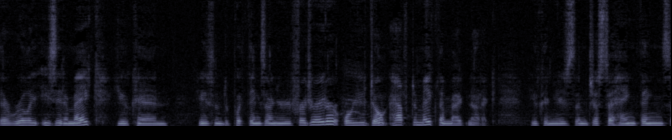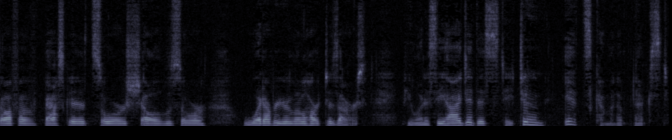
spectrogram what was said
They're really easy to make. You can use them to put things on your refrigerator or you don't have to make them magnetic. You can use them just to hang things off of baskets or shelves or whatever your little heart desires. If you want to see how I did this, stay tuned. It's coming up next.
